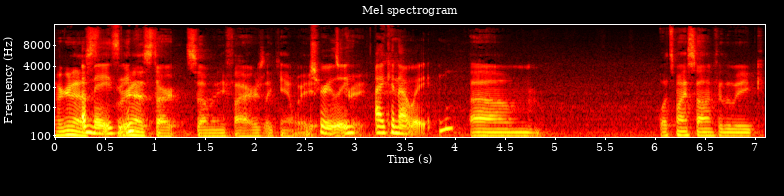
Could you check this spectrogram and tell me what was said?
we're gonna Amazing. We're gonna start so many fires. I can't wait. Truly. I cannot wait. Um, what's my song for the week?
